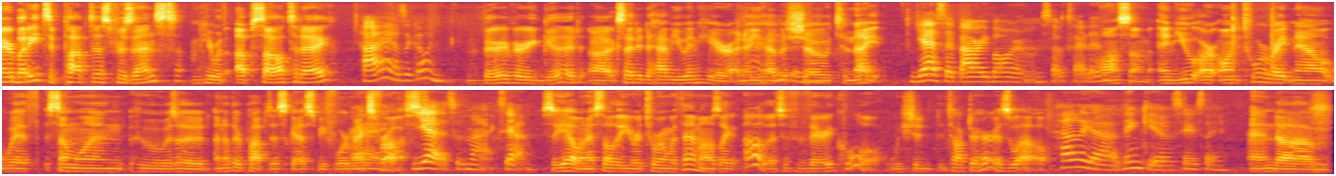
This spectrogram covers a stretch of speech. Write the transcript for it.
everybody to Popdust Presents. I'm here with Upsahl today. Hi, how's it going? Very, very good. Uh, excited to have you in here. I know Yeah, you have a you. show tonight. Yes, at Bowery Ballroom. I'm so excited. Awesome. And you are on tour right now with someone who was a, another Popdust guest before Max Frost. Yes, with Max, yeah. So yeah, when I saw that you were touring with him, I was like, oh, that's very cool. We should talk to her as well. Hell yeah, thank you, seriously. And um,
